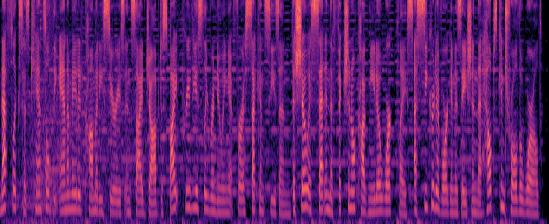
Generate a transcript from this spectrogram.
Netflix has canceled the animated comedy series Inside Job despite previously renewing it for a second season. The show is set in the fictional Cognito workplace, a secretive organization that helps control the world.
